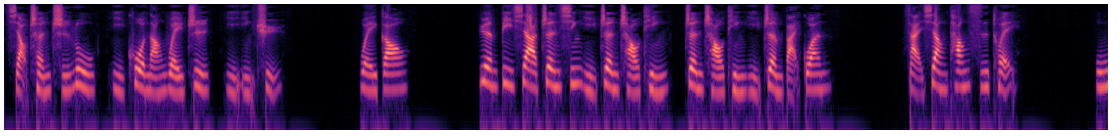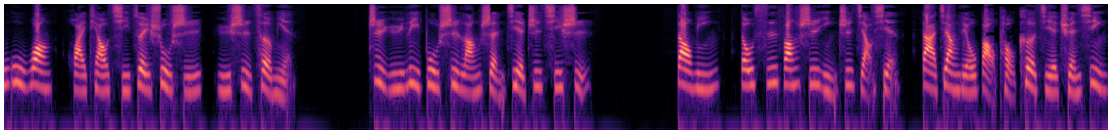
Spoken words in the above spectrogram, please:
小臣持禄，以阔囊为志，以隐去。为高，愿陛下振兴以正朝廷，正朝廷以正百官。宰相汤思退。无勿忘，怀调其罪数十，于是侧免。至于吏部侍郎沈介之妻事，道明都司方师引之矫宪，大将刘保剖克节全信，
